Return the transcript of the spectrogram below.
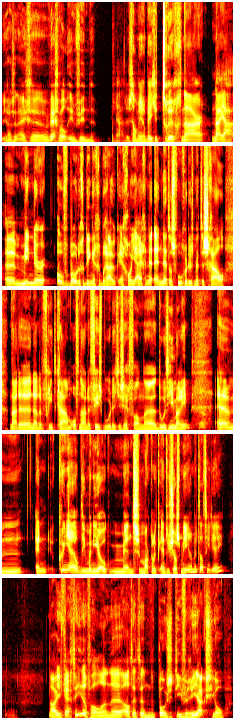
ja zijn eigen weg wel invinden. Ja, dus dan weer een beetje terug naar, nou ja, minder overbodige dingen gebruiken en gewoon je eigen. En net als vroeger, dus met de schaal naar de, naar de frietkraam of naar de visboer, dat je zegt van doe het hier maar in. Ja. Um, en kun jij op die manier ook mensen makkelijk enthousiasmeren met dat idee? Nou, je krijgt in ieder geval een, uh, altijd een positieve reactie op.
